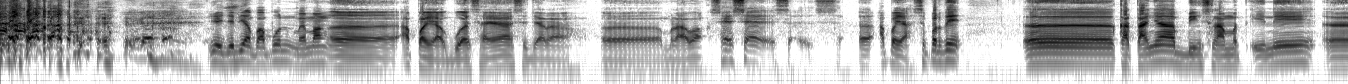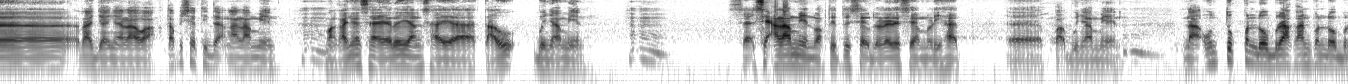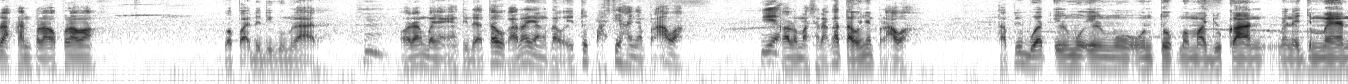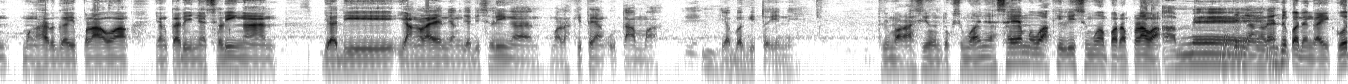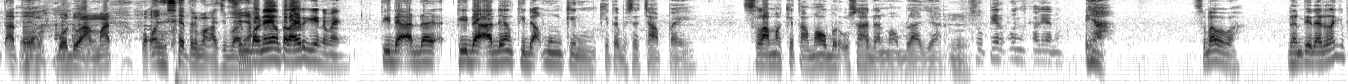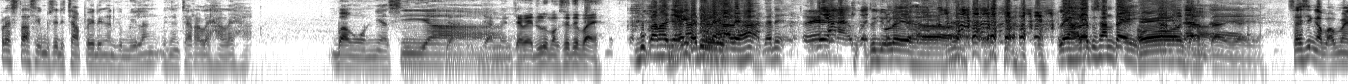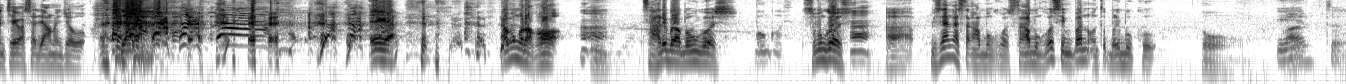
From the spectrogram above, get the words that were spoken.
ya jadi apa pun memang eh, apa ya buat saya sejarah eh, melawak saya, saya, saya- saya- eh, apa ya seperti eh, katanya Bing Slamet ini eh, rajanya lawak tapi saya tidak ngalamin makanya saya yang saya tahu Benyamin Mm-mm. saya, saya alamin waktu itu saya udah lari saya melihat eh, Pak Bunyamin. Nah untuk pendobrakan pendobrakan pelawak-pelawak Bapak Deddy Gumlar Hmm. orang banyak yang tidak tahu karena yang tahu itu pasti hanya pelawak. Iya. Kalau masyarakat tahunya pelawak. Tapi buat ilmu-ilmu untuk memajukan manajemen, menghargai pelawak yang tadinya selingan, jadi yang lain yang jadi selingan, malah kita yang utama. Iya. Ya begitu ini. Terima kasih untuk semuanya. Saya mewakili semua para pelawak. Amin. Mungkin yang lain pada nggak ikut atau yang bodoh amat. Pokoknya saya terima kasih banyak. Simpelnya yang terakhir gini, Meng. Tidak ada tidak ada yang tidak mungkin kita bisa capai selama kita mau berusaha dan mau belajar. Supir pun sekalian. Iya. Sebab apa? Dan tidak ada lagi prestasi yang bisa dicapai dengan gemilang dengan cara leha-leha. bangunnya siang. jangan cewek dulu maksudnya Pak ya? Bukan hanya Tadi itu. leha-leha tadi. Leha, bukan Itu juga leha. leha itu santai. Oh, santai ya ya. Saya sih nggak apa-apa main cewek, saya jangan main cowok. Iya nggak? Kamu ngerokok. Heeh. Sehari berapa bungkus? Bungkus. Sebungkus. Ah. Ah, bisa nggak setengah bungkus? Setengah bungkus simpan untuk beli buku. Tuh. Kan, Itu.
